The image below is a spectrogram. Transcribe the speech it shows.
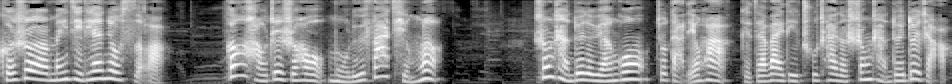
可是没几天就死了。刚好这时候母驴发情了，生产队的员工就打电话给在外地出差的生产队队长：“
